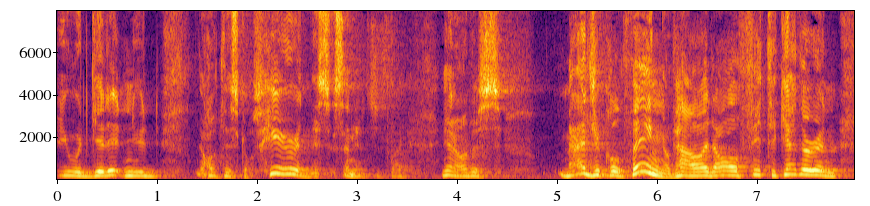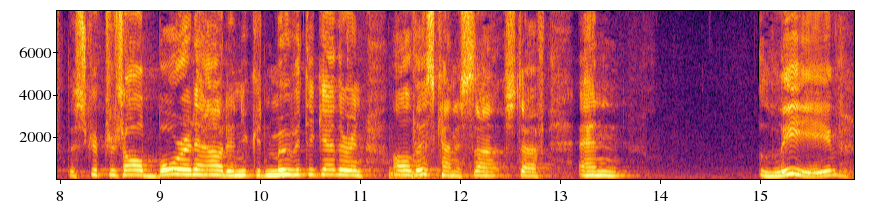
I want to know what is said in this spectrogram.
you would get it, and you'd oh, this goes here, and this is, and it's just like you know this magical thing of how it all fit together and the scriptures all bore it out and you could move it together and all this kind of stuff. And leave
